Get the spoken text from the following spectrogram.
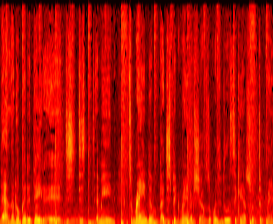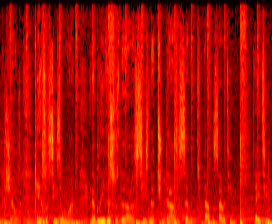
that little bit of data, it, just, just, I mean, it's random. I just picked random shows. I went through the list of cancels, took random shows, canceled season one, and I believe this was the season of 2007, 2017 to 18.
